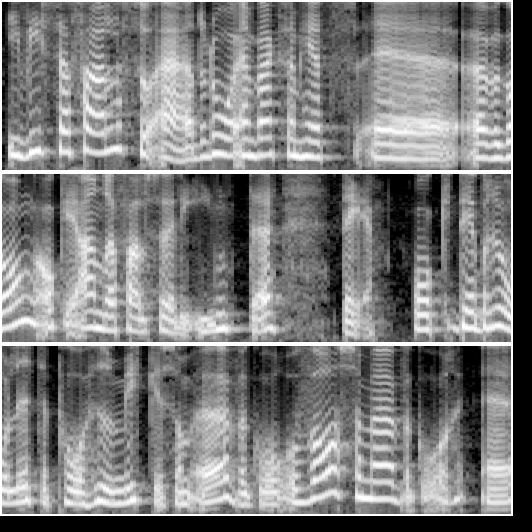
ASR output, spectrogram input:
I vissa fall så är det då en verksamhetsövergång och i andra fall så är det inte det. Och det beror lite på hur mycket som övergår och vad som övergår. Eh,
